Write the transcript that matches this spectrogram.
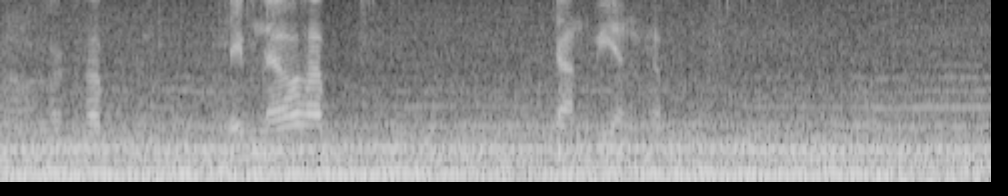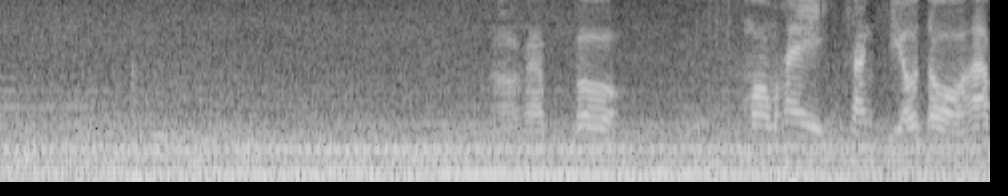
เอาละครับ เต็ มแล้วครับ จานเวียนครับ เอาครับ ก็มอบให้ช่างเขียวต่อครับ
